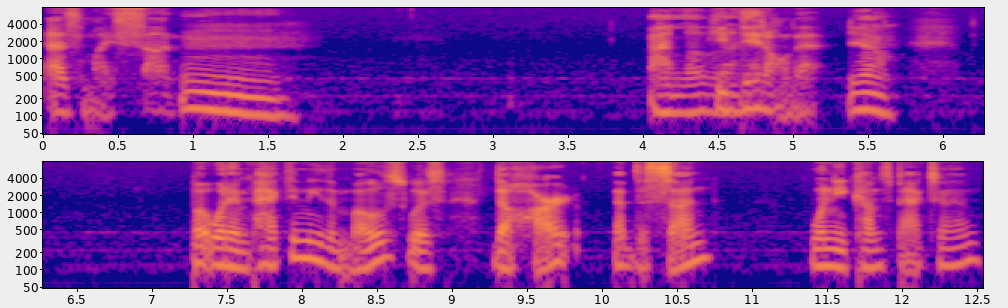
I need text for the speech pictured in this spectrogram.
as my son. Mm. I love He that. did all that. Yeah. But what impacted me the most was the heart of the son when he comes back to him.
